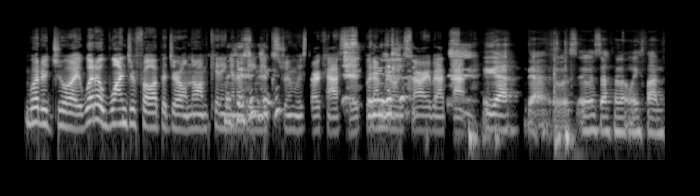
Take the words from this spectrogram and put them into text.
what a joy. What a wonderful epidural. No, I'm kidding and I'm being extremely sarcastic, but I'm really sorry about that. Yeah, yeah, it was it was definitely fun.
